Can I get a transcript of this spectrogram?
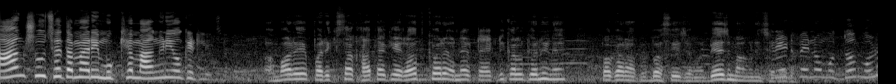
માંગ શું છે? તમારી મુખ્ય માંગણીઓ કેટલી છે? અમારે પરીક્ષા ખાતાકીય રદ કરે અને ટેકનિકલ કરીને પગાર આપે. બસ એ જ અમારે બે જ માંગણી છે ગ્રેડ પેનો મુદ્દો મૂળ.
